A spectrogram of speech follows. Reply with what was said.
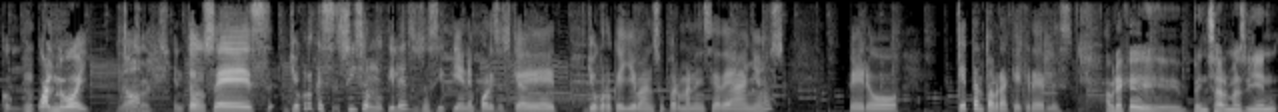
¿con cuál me voy? ¿No? Exacto. Entonces, yo creo que sí son útiles, o sea, sí tienen, por eso es que yo creo que llevan su permanencia de años, pero ¿qué tanto habrá que creerles? Habría que pensar más bien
